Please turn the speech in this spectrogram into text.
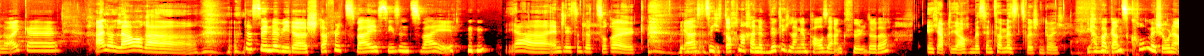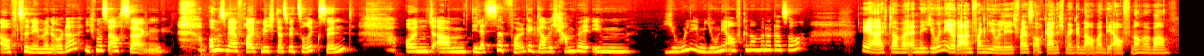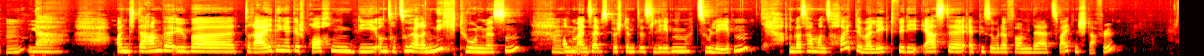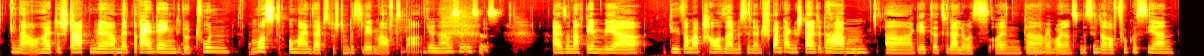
Hallo Eike. Hallo Laura. Das sehen wir wieder. Staffel 2, Season 2. Ja, endlich sind wir zurück. Ja, es hat sich doch nach einer wirklich langen Pause angefühlt, oder? Ich habe dich auch ein bisschen vermisst zwischendurch. Ja, war ganz komisch, ohne aufzunehmen, oder? Ich muss auch sagen. Umso mehr freut mich, dass wir zurück sind. Und ähm, die letzte Folge, glaube ich, haben wir im Juli, im Juni aufgenommen oder so. Ja, ich glaube Ende Juni oder Anfang Juli. Ich weiß auch gar nicht mehr genau, wann die Aufnahme war. Hm? Ja. Und da haben wir über drei Dinge gesprochen, die unsere Zuhörer nicht tun müssen, mhm. um ein selbstbestimmtes Leben zu leben. Und was haben wir uns heute überlegt für die erste Episode von der zweiten Staffel? Genau, heute starten wir mit drei Dingen, die du tun musst, um ein selbstbestimmtes Leben aufzubauen. Genau so ist es. Also nachdem wir die Sommerpause ein bisschen entspannter gestaltet haben, äh, geht es jetzt wieder los. Und äh, genau. wir wollen uns ein bisschen darauf fokussieren,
